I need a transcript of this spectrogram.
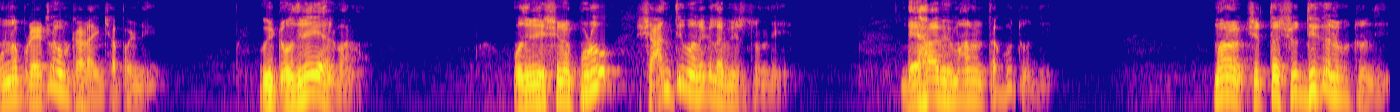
ఉన్నప్పుడు ఎట్లా ఉంటాడు ఆయన చెప్పండి? వీటిని వదిలేయాలి మనం. వదిలేసినప్పుడు శాంతి మనకు లభిస్తుంది. దేహాభిమానం తగ్గుతుంది. మన చిత్తశుద్ధి కలుగుతుంది.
